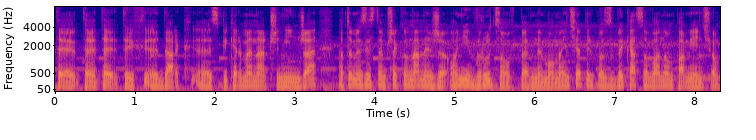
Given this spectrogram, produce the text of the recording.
te, te, te, tych e, Dark e, Speakermana czy Ninja, natomiast jestem przekonany, że oni wrócą w pewnym momencie, tylko z wykasowaną pamięcią.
